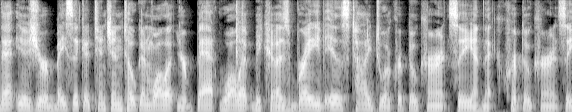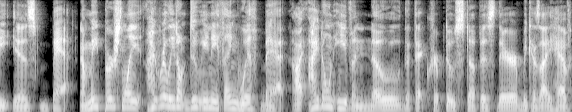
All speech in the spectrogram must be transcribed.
that is your basic attention token wallet, your BAT wallet, because Brave is tied to a cryptocurrency and that cryptocurrency is BAT. Now, me personally, I really don't do anything with BAT. I, I don't even know that that crypto stuff is there because I have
